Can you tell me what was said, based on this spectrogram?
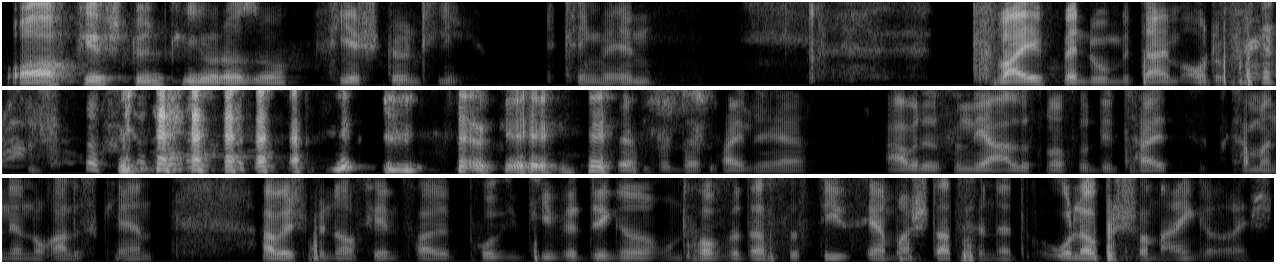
Oh, vier Stündli oder so. Vier Stündli. Die kriegen wir hin. Zwei, wenn du mit deinem Auto fährst. okay. Der, der feine Herr. Aber das sind ja alles noch so Details, das kann man ja noch alles klären. Aber ich bin auf jeden Fall positive Dinge und hoffe, dass das dieses Jahr mal stattfindet. Urlaub ist schon eingereicht.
